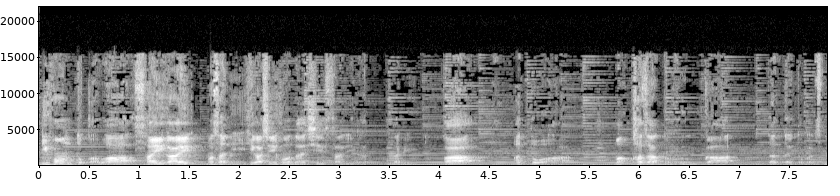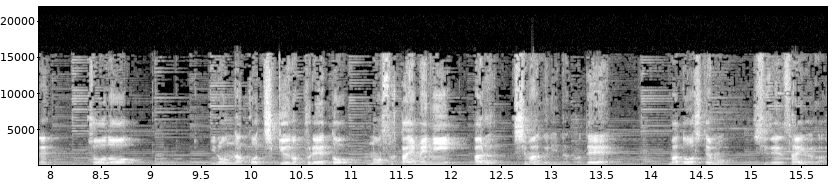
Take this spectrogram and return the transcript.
日本とかは災害まさに東日本大震災だったりとかあとは、まあ、火山の噴火だったりとかですね。ちょうどいろんなこう地球のプレートの境目にある島国なので、まあ、どうしても自然災害が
